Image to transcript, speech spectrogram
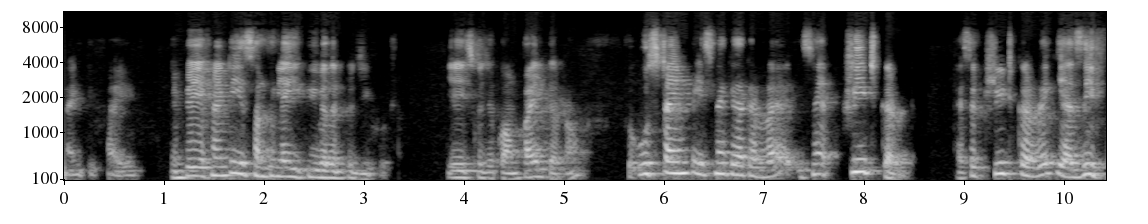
ninety five M P F ninety is something like equivalent to G four ये इसको जो कंपाइल कर रहा हूँ तो उस टाइम पे इसने क्या कर रहा है? इसने ट्रीट कर रहा है। ऐसे ट्रीट कर रहा है कि एज इफ़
